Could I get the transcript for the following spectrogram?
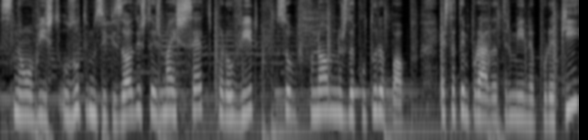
Se não ouviste os últimos episódios, tens mais sete para ouvir sobre fenómenos da cultura pop. Esta temporada termina por aqui,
